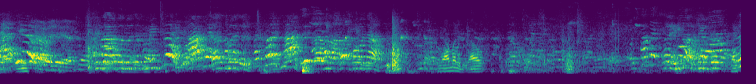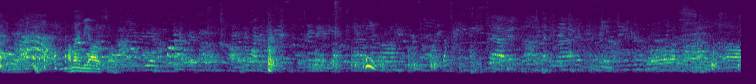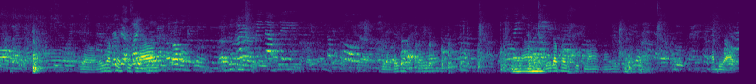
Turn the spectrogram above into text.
Yeah, I'm gonna be out. Thank you, bro. I'm gonna be out, so. Nine. Yeah, they got the play now. They got play six nine. I'll be out.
